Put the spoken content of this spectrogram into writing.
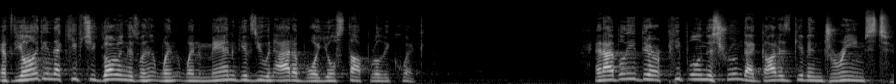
If the only thing that keeps you going is when, when, when man gives you an attaboy, you'll stop really quick. And I believe there are people in this room that God has given dreams to.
